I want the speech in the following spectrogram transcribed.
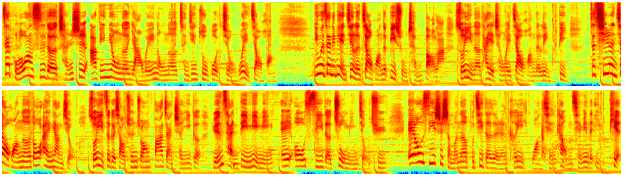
在普罗旺斯的城市阿维纽呢，亚维农呢，曾经住过九位教皇。因为在那边也建了教皇的避暑城堡啦，所以呢，它也成为教皇的领地。这七任教皇呢都爱酿酒，所以这个小村庄发展成一个原产地命名 AOC 的著名酒区。AOC 是什么呢？不记得的人可以往前看我们前面的影片。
